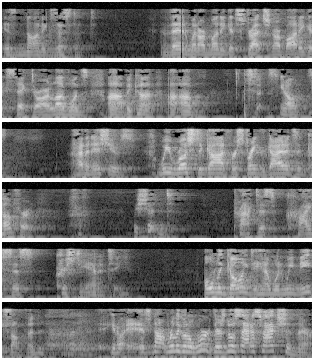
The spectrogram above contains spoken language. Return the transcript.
is non existent. And then when our money gets stretched and our body gets sick or our loved ones uh, become, uh, um, you know, having issues, we rush to God for strength, guidance, and comfort. We shouldn't practice crisis Christianity. Only going to Him when we need something. You know, it's not really going to work. There's no satisfaction there.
